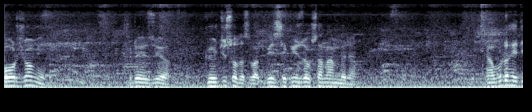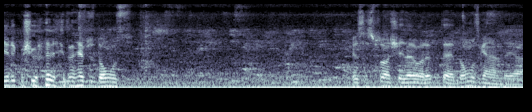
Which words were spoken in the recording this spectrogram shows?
Borjomi. Şuraya yazıyor. Gürcü sodası bak 1890'dan beri. Ya burada hediyelik bir şey görecektin hepsi domuz. Piyasası olan şeyler var hep de domuz genelde ya.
